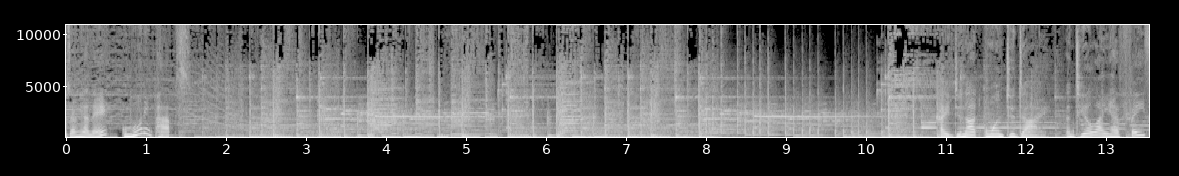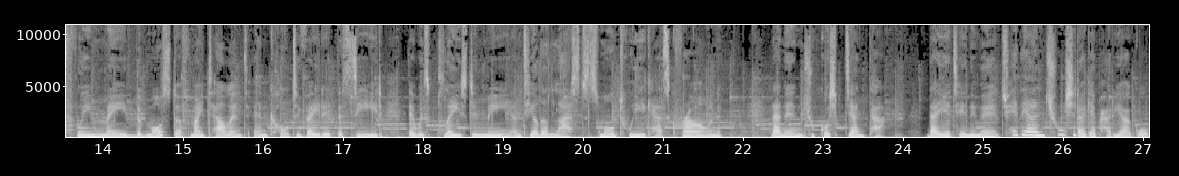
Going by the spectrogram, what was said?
조장현의 Good Morning Pops. I do not want to die until I have faithfully made the most of my talent and cultivated the seed that was placed in me until the last small twig has grown. 나는 죽고 싶지 않다. 나의 재능을 최대한 충실하게 발휘하고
